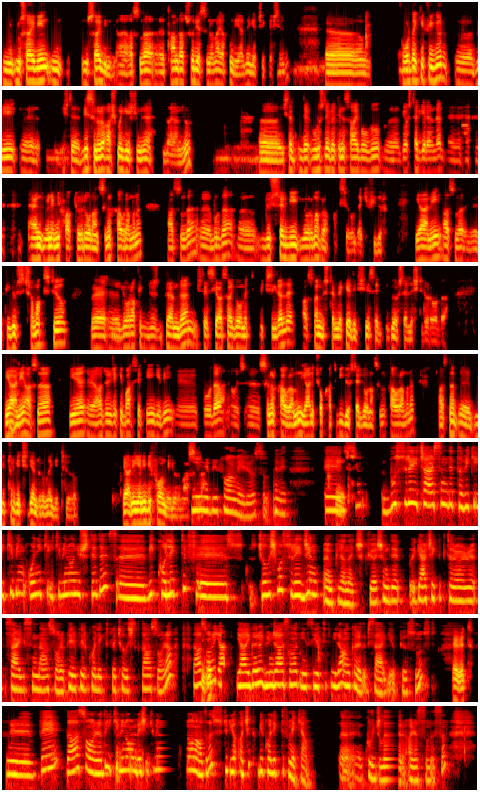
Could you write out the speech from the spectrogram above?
Nusaybin Nusaybin e, aslında e, tam da Suriye sınırına yakın bir yerde gerçekleştirdik. E, oradaki figür e, bir e, işte bir sınırı aşma girişimine dayanıyor e, işte de, ulus devletinin sahip olduğu e, göstergelerinden e, e, en önemli faktörü olan sınır kavramını aslında e, burada e, düşsel bir yoruma bırakmak istiyor oradaki figür. Yani aslında e, figür sıçramak istiyor ve e, coğrafik düzlemden işte siyasal geometrik bir çizgilerle aslında müstemleke edilişini görselleştiriyor orada. Yani aslında Yine e, az önceki bahsettiğin gibi e, burada e, sınır kavramını yani çok katı bir gösterge olan sınır kavramını aslında e, bir tür geçirgen durumuna getiriyorum. Yani yeni bir form veriyorum aslında. Yeni bir form veriyorsun. Evet. Ee, evet. Şimdi bu süre içerisinde tabii ki 2012-2013'te de e, bir kolektif e, çalışma sürecin ön plana çıkıyor. Şimdi gerçeklik terörü sergisinden sonra, periferi kolektifle çalıştıktan sonra daha sonra hı. Yaygara Güncel Sanat İnisiyatifi ile Ankara'da bir sergi yapıyorsunuz. Evet. E, ve daha sonra da 2015-2016'da stüdyo açık bir kolektif mekan kurucuları arasındasın.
